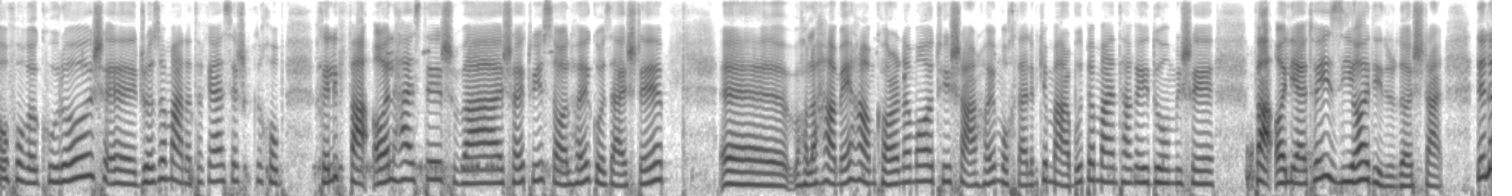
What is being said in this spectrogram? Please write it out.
افق کوروش جزو مناطقی هستش که خب خیلی فعال هستش و شاید توی سالهای گذشته حالا همه همکاران ما توی شهرهای مختلفی که مربوط به منطقه دو میشه فعالیت های زیادی رو داشتن. دلو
